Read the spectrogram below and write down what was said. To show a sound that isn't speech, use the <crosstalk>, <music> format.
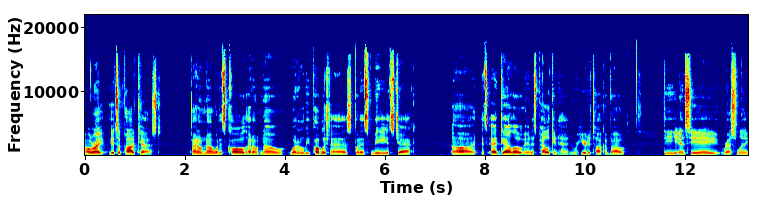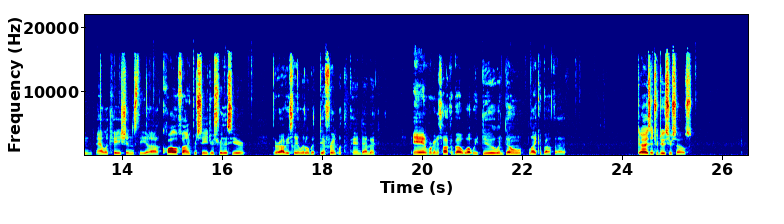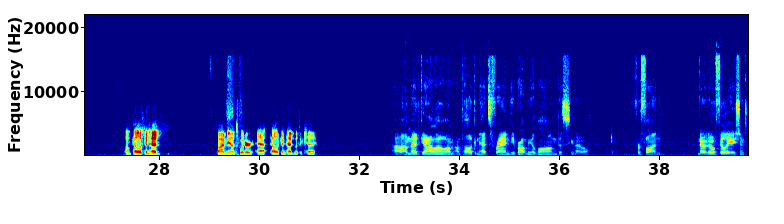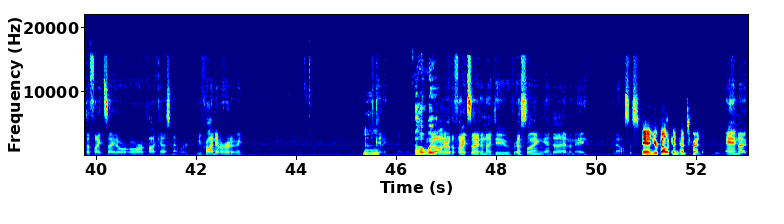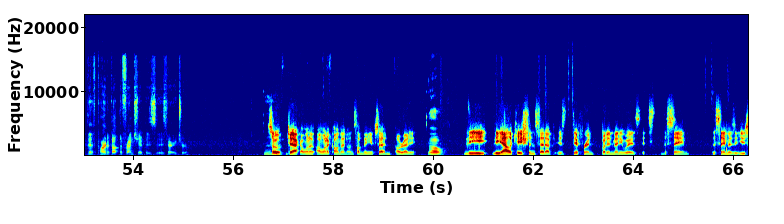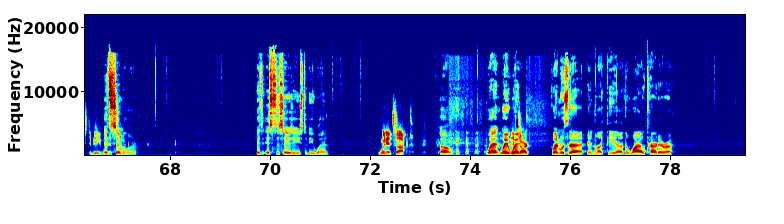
All right, it's a podcast. I don't know what it's called. I don't know what it'll be published as, but it's me, it's Jack, uh, it's Ed Gallo, and it's Pelikan Head, and we're here to talk about the NCAA wrestling allocations, the uh, qualifying procedures for this year. They're obviously a little bit different with the pandemic, and we're going to talk about what we do and don't like about that. Guys, introduce yourselves. I'm Pelikan Head. Find me on Twitter at Pelikan Head with a K. Uh, I'm Ed Gallo. I'm, I'm Pelikan Head's friend. He brought me along just, you know, for fun. No, no affiliation to the fight site or, or our podcast network. You've probably never heard of me. Mm-hmm. Kidding. Oh, I'm wait. the owner of the fight site, and I do wrestling and uh, MMA analysis. And you're Pelikan Head's friend. And uh, the part about the friendship is, is very true. So, Jack, I want to I want to comment on something you've said already. Oh, The the allocation setup is different, but in many ways it's the same, the same as it used to be when it's it sucked. similar. It's, it's the same as it used to be when? When it sucked. Oh, <laughs> when, wait, the when, dark. when was that? In like the uh, the wild card era?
